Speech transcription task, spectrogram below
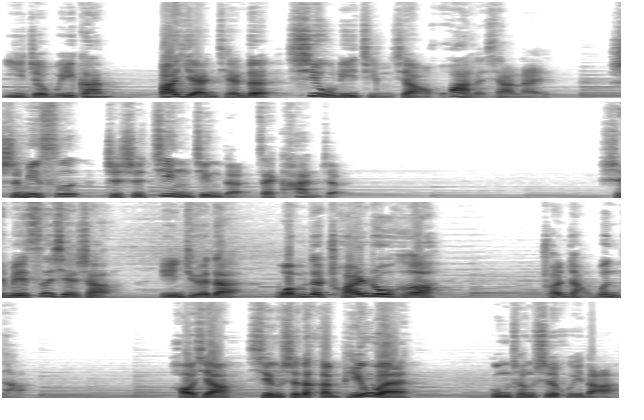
以这桅杆，把眼前的秀丽景象画了下来。史密斯只是静静地在看着。史密斯先生，您觉得我们的船如何？船长问他：“好像行驶的很平稳。”工程师回答：“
